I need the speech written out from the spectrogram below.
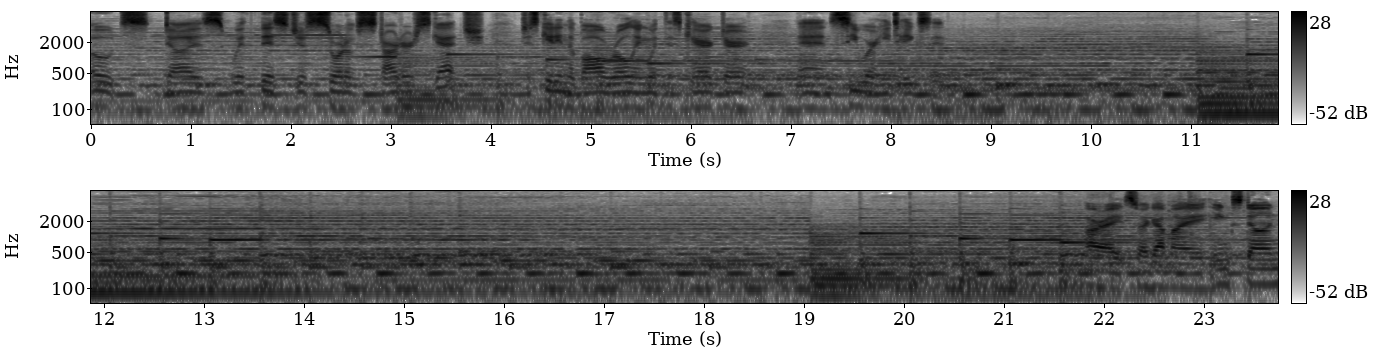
Oats does with this just sort of starter sketch. Just getting the ball rolling with this character and see where he takes it. Alright, so I got my inks done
